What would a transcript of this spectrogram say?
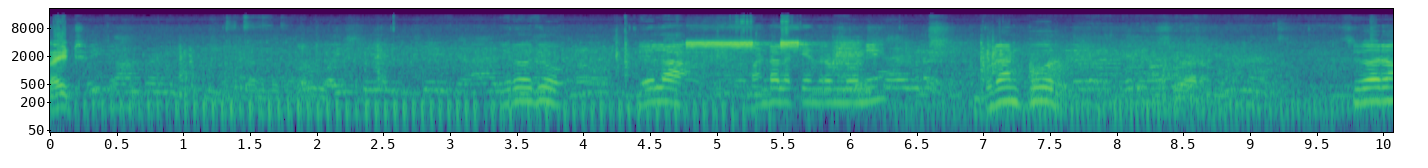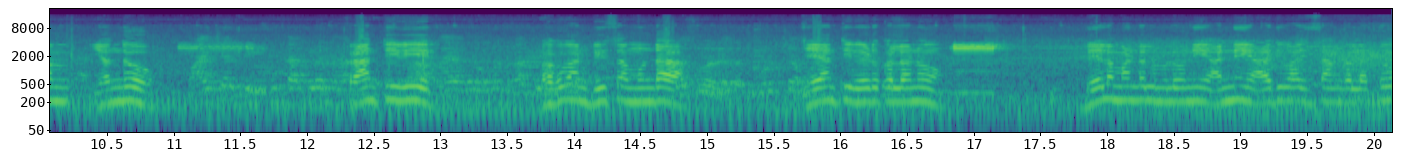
రైట్. ఈరోజు వేల మండల కేంద్రంలోని బురాన్పూర్ శివరం యందు క్రాంతివీర్ భగవాన్ బిర్సా ముండా జయంతి వేడుకలను బేల మండలంలోని అన్ని ఆదివాసీ సంఘాలతో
